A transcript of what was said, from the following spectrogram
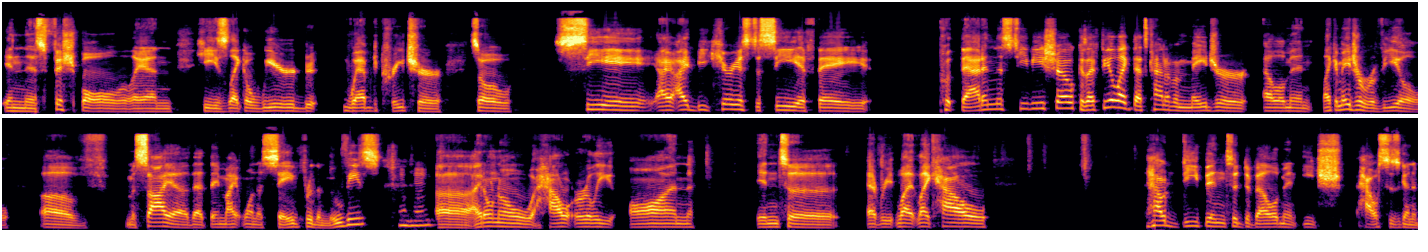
in this fishbowl, and he's like a weird webbed creature. So see, I, I'd be curious to see if they put that in this TV show because I feel like that's kind of a major element, like a major reveal of Messiah that they might want to save for the movies. Mm-hmm. Uh, I don't know how early on into every like like how how deep into development each house is going to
